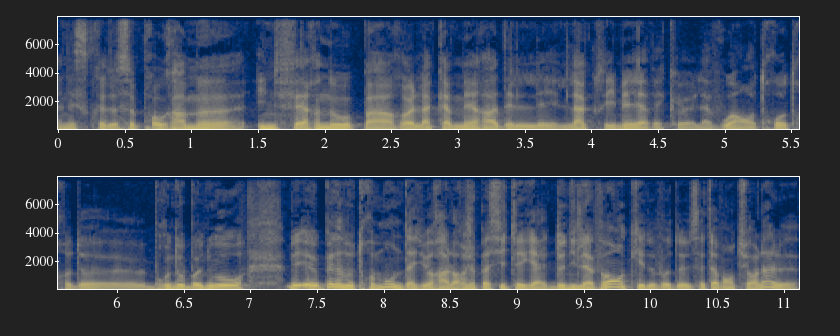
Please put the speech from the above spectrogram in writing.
Un extrait de ce programme euh, Inferno par euh, la caméra delle Lacrime avec euh, la voix entre autres de Bruno Bonnour, mais plein d'autres mondes d'ailleurs. Alors j'ai pas cité, il y a Denis Lavant qui est de, cette aventure-là, le,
